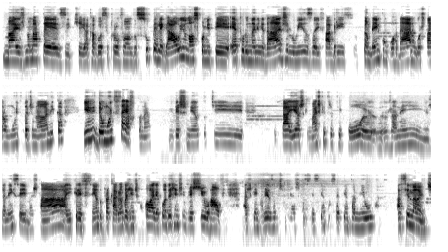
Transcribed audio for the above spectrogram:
mas numa tese que acabou se provando super legal, e o nosso comitê é por unanimidade, Luísa e Fabrício também concordaram, gostaram muito da dinâmica, e deu muito certo, né? Investimento que está aí, acho que mais que triplicou, eu já nem, já nem sei, mas está aí crescendo para caramba. A gente, olha, quando a gente investiu, Ralph, acho que a empresa tinha acho que 60, 70 mil assinantes.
